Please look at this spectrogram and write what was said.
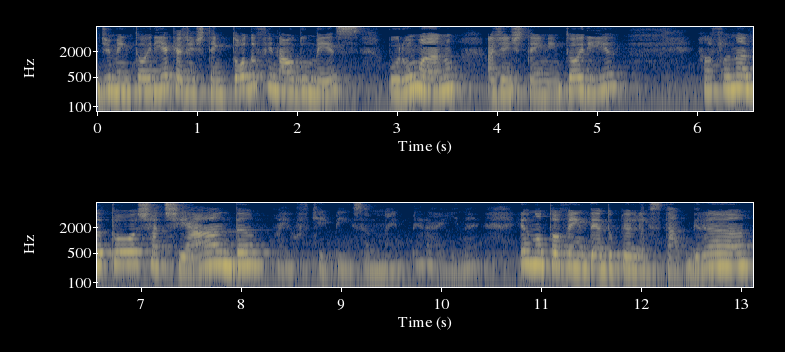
de mentoria que a gente tem todo final do mês, por um ano, a gente tem mentoria. Ela falou, Nanda, tô chateada. Aí eu fiquei pensando, mas peraí, né? Eu não tô vendendo pelo Instagram,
